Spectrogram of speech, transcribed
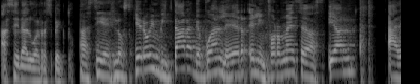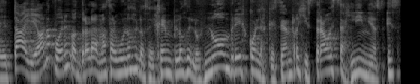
hacer algo al respecto. Así es, los quiero invitar a que puedan leer el informe de Sebastián a detalle. Van a poder encontrar además algunos de los ejemplos de los nombres con los que se han registrado estas líneas. Es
